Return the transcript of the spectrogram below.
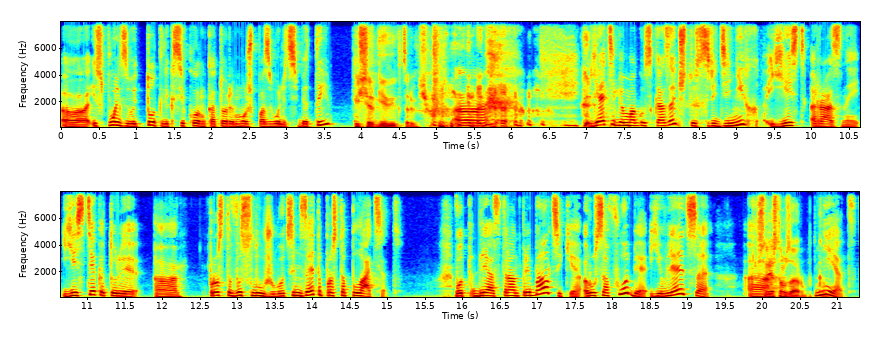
э, использовать тот лексикон, который можешь позволить себе ты, и Сергей Викторович. А, я тебе могу сказать, что среди них есть разные. Есть те, которые а, просто выслуживаются, им за это просто платят. Вот для стран Прибалтики русофобия является... А, Средством заработка. Нет.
